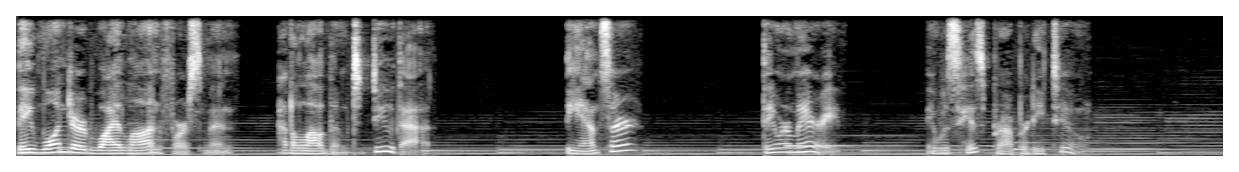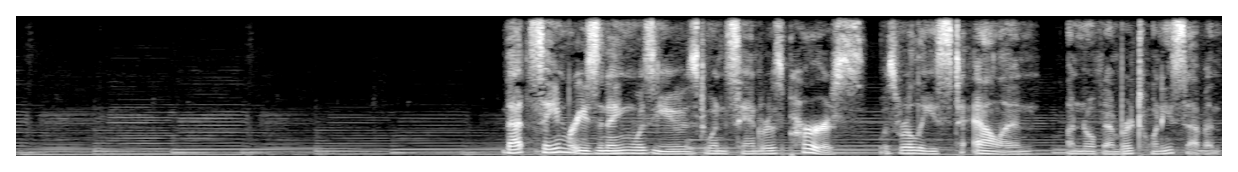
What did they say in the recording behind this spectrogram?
They wondered why law enforcement had allowed them to do that. The answer? They were married. It was his property, too. That same reasoning was used when Sandra's purse was released to Alan on November 27th,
